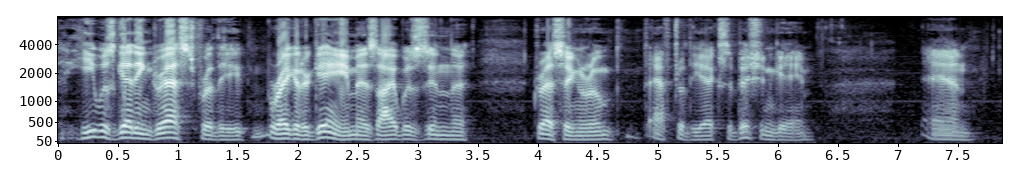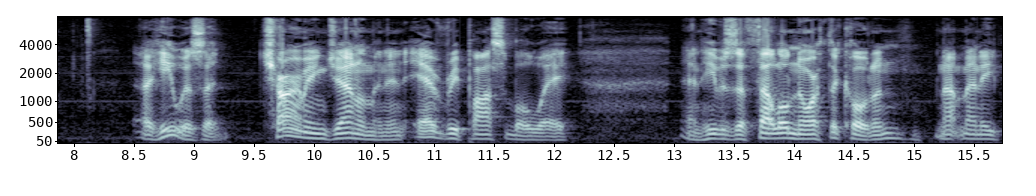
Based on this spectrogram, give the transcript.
he was getting dressed for the regular game as I was in the dressing room after the exhibition game. And uh, he was a charming gentleman in every possible way. And he was a fellow North Dakotan. Not many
